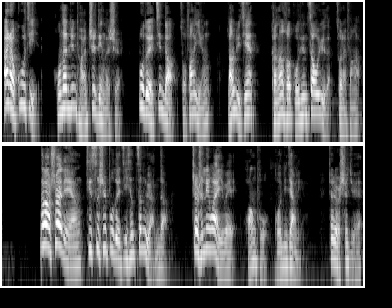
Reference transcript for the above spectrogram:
按照估计，红三军团制定的是部队进到左方营、狼聚间可能和国军遭遇的作战方案。那么，率领第四师部队进行增援的，正是另外一位黄埔国军将领，这就是石觉。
